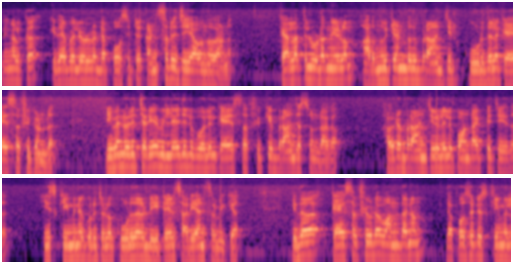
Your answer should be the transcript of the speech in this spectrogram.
നിങ്ങൾക്ക് ഇതേപോലെയുള്ള ഡെപ്പോസിറ്റ് കൺസിഡർ ചെയ്യാവുന്നതാണ്. കേരളത്തിലുടനീളം അറുന്നൂറ്റി അൻപത് ബ്രാഞ്ചിൽ കൂടുതൽ കെ എസ് എഫ് ഉണ്ട് ഈവൻ ഒരു ചെറിയ വില്ലേജിൽ പോലും കെ എസ് എഫ് ബ്രാഞ്ചസ് ഉണ്ടാകാം. അവരുടെ ബ്രാഞ്ചുകളിൽ കോൺടാക്റ്റ് ചെയ്ത് ഈ സ്കീമിനെ കുറിച്ചുള്ള കൂടുതൽ ഡീറ്റെയിൽസ് അറിയാൻ ശ്രമിക്കുക. ഇത് കെ എസ് എഫ് യുടെ വന്ദനം ഡെപ്പോസിറ്റ് സ്കീമിൽ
